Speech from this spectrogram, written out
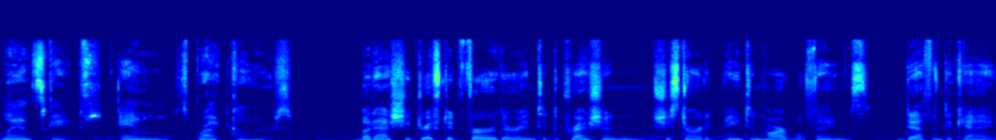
landscapes, animals, bright colors. But as she drifted further into depression, she started painting horrible things death and decay.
